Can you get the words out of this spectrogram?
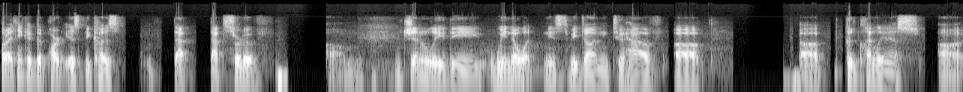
but I think a good part is because that that sort of um, generally the we know what needs to be done to have uh, uh, good cleanliness uh,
